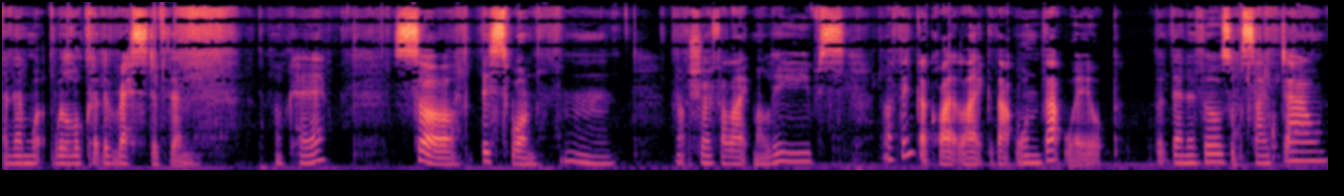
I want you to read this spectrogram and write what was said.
And then we'll, look at the rest of them, okay? So, this one, hmm, not sure if I like my leaves. I think I quite like that one that way up but then are those upside down?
